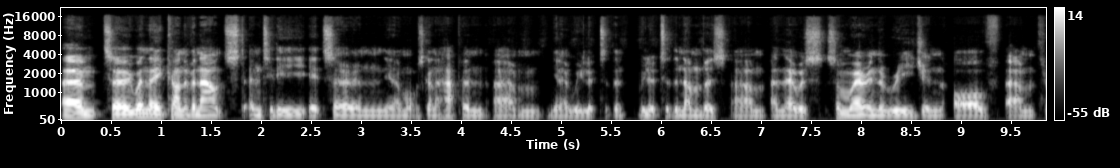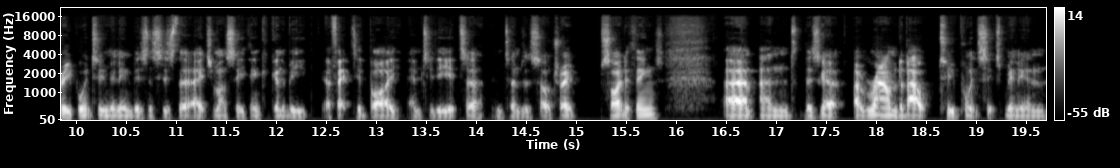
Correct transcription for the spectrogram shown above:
Um, so when they kind of announced MTD ITSA and you know what was going to happen, um, you know we looked at the we looked at the numbers, um, and there was somewhere in the region of um, 3.2 million businesses that HMRC think are going to be affected by MTD ITSA in terms of sole trade side of things, um, and there's a, around about 2.6 million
